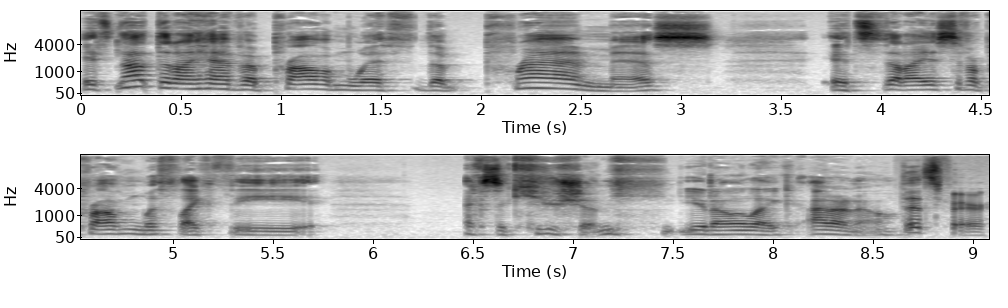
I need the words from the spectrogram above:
it's not that I have a problem with the premise; it's that I just have a problem with like the execution. You know, like I don't know. That's fair.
